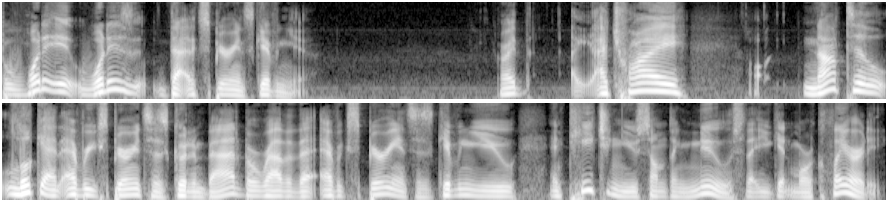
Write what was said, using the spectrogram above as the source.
But what is, what is that experience giving you? Right? I, I try not to look at every experience as good and bad, but rather that every experience is giving you and teaching you something new so that you get more clarity.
